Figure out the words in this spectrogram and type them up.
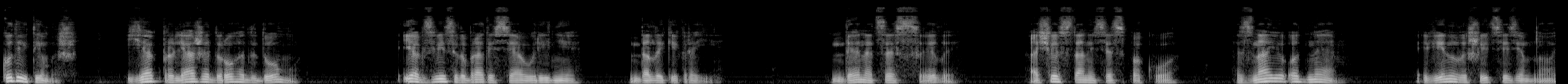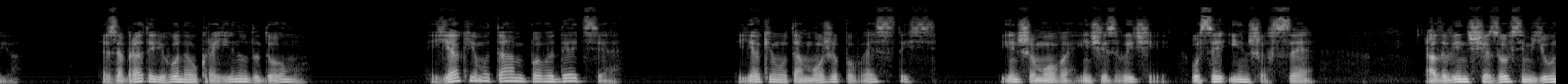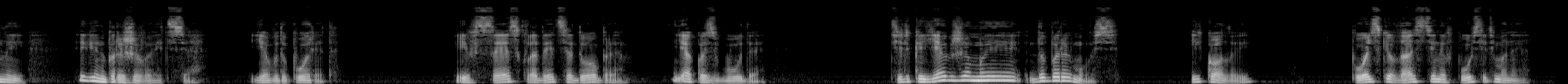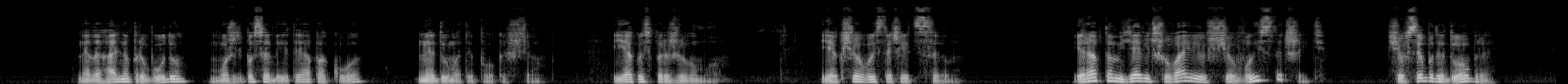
Куди йтимеш? Як проляже дорога додому? Як звідси добратися у рідні далекі краї? Де на це сили? А що станеться з Пако? Знаю одне він лишиться зі мною. Забрати його на Україну додому. Як йому там поведеться? Як йому там може повестись? Інша мова, інші звичаї, усе інше, все. Але він ще зовсім юний, і він переживеться. Я буду поряд. І все складеться добре, якось буде. Тільки як же ми доберемось? І коли? Польські власті не впустять мене. Нелегально прибуду, можуть посадити, а пако не думати поки що. Якось переживемо, якщо вистачить сил. І раптом я відчуваю, що вистачить, що все буде добре.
